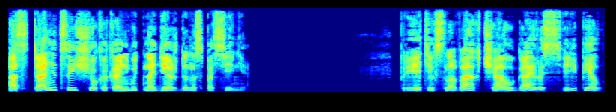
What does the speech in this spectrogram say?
останется еще какая-нибудь надежда на спасение. При этих словах Чао Гай рассверепел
